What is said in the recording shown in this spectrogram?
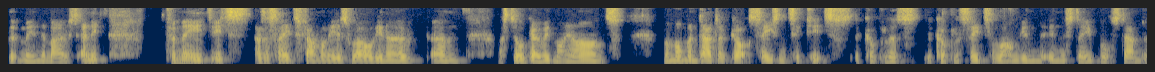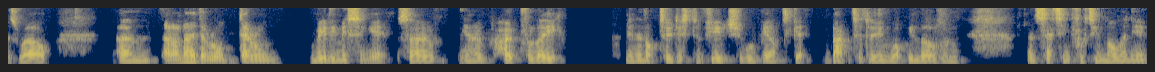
that mean the most. And it for me, it's as I say, it's family as well. You know, um, I still go with my aunt. My mum and dad have got season tickets, a couple of a couple of seats along in in the Steve Bull stand as well. Um, and I know they're all they're all really missing it. So you know, hopefully in the not too distant future, we'll be able to get back to doing what we love and, and setting foot in Molineux.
